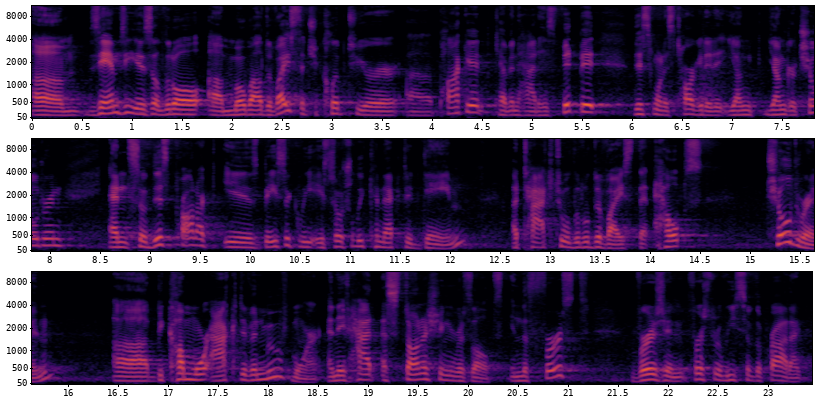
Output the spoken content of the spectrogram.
Um, Zamzee is a little uh, mobile device that you clip to your uh, pocket. Kevin had his Fitbit. This one is targeted at young, younger children. And so this product is basically a socially connected game attached to a little device that helps children uh, become more active and move more. And they've had astonishing results. In the first version, first release of the product,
